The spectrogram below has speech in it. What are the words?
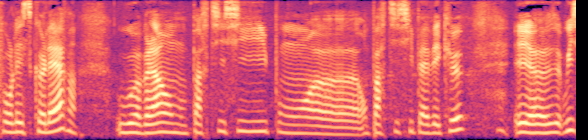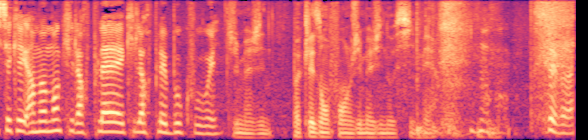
pour les scolaires, où voilà, on participe, on, on participe avec eux. Et oui, c'est un moment qui leur plaît, qui leur plaît beaucoup, oui. J'imagine. Pas que les enfants, j'imagine aussi, mais... c'est vrai.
